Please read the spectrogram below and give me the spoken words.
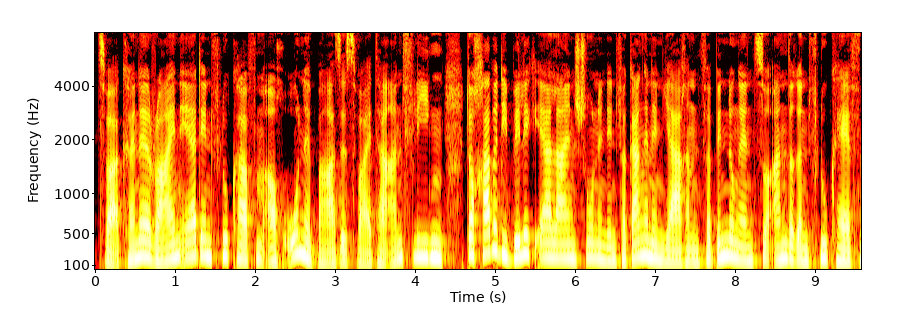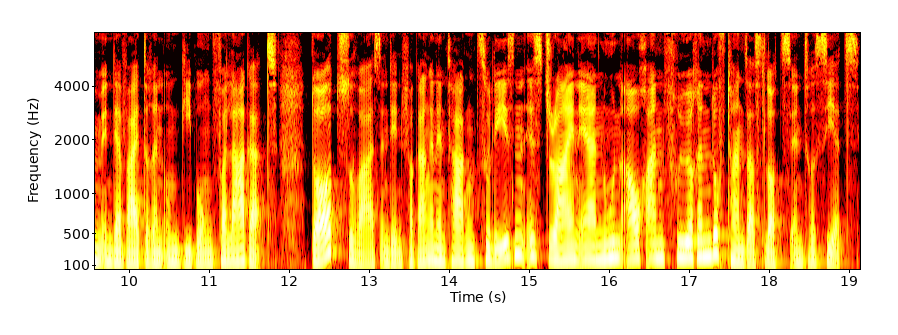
Zwar könne Ryanair den Flughafen auch ohne Basis weiter anfliegen, doch habe die Billig-Airline schon in den vergangenen Jahren Verbindungen zu anderen Flughäfen in der weiteren Umgebung verlagert. Dort, so war es in den vergangenen Tagen zu lesen, ist Ryanair nun auch an früheren Lufthansa-Slots interessiert.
